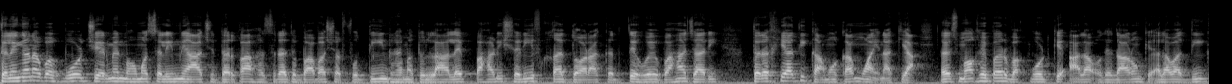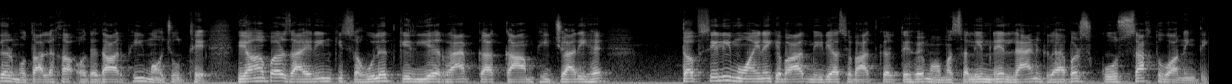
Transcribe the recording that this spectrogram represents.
तेलंगाना वक्फ बोर्ड चेयरमैन मोहम्मद सलीम ने आज दरगाह हज़रत बाबा शरफुद्दीन रहमत पहाड़ी शरीफ का दौरा करते हुए वहाँ जारी तरक्याती कामों का मुआयना किया। इस मौके पर वक्फ बोर्ड के आला अहदेदारों के अलावा दीगर मुतल अहदेदार भी मौजूद थे। यहाँ पर ज़ायरीन की सहूलत के लिए रैप का काम भी जारी है। तफसीली मुआयने के बाद मीडिया से बात करते हुए मोहम्मद सलीम ने लैंड ग्रैबर्स को सख्त वार्निंग दी।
